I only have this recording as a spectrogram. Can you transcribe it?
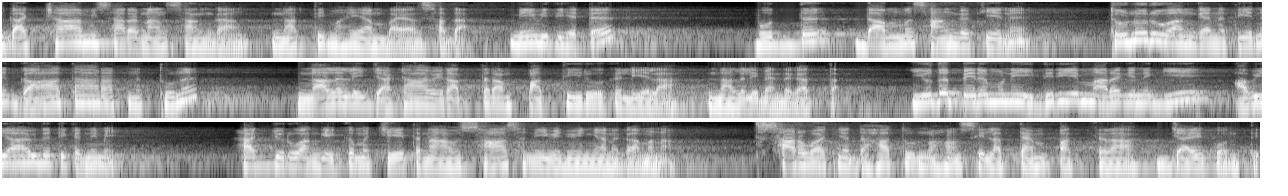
ගච්ඡාමි සරණන් සංගං නත්ති මහයම් බයන් සදා. මේ විදිහට බුද්ධ දම්ම සංග කියන තුනුරුවන් ගැන තියෙන ගාථාරත්න තුන නලලි ජටාවෙ රත්තරම් පත්තීරුවක ලියලා නලලි බැඳගත්තා. යුද පෙරමුණේ ඉදිරියෙන් අරගෙන ගිය අවියායුධ ටික නෙමේ. රජ්ජුරුවන්ගේ එකම චේතනාව ශාසනී වෙනුවෙන් යන ගමන. සර්වඥ දහතුන් වහන්සේලා තැම්පත් කරා ජයකොන්ති.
